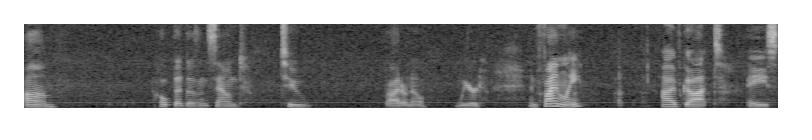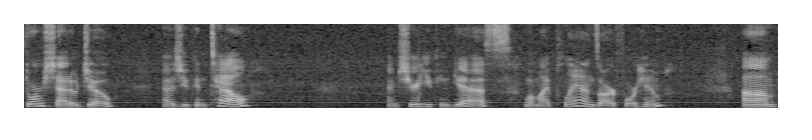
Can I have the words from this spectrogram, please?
um, hope that doesn't sound too, I don't know, weird. And finally, I've got a Storm Shadow Joe. As you can tell, I'm sure you can guess what my plans are for him. Um,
